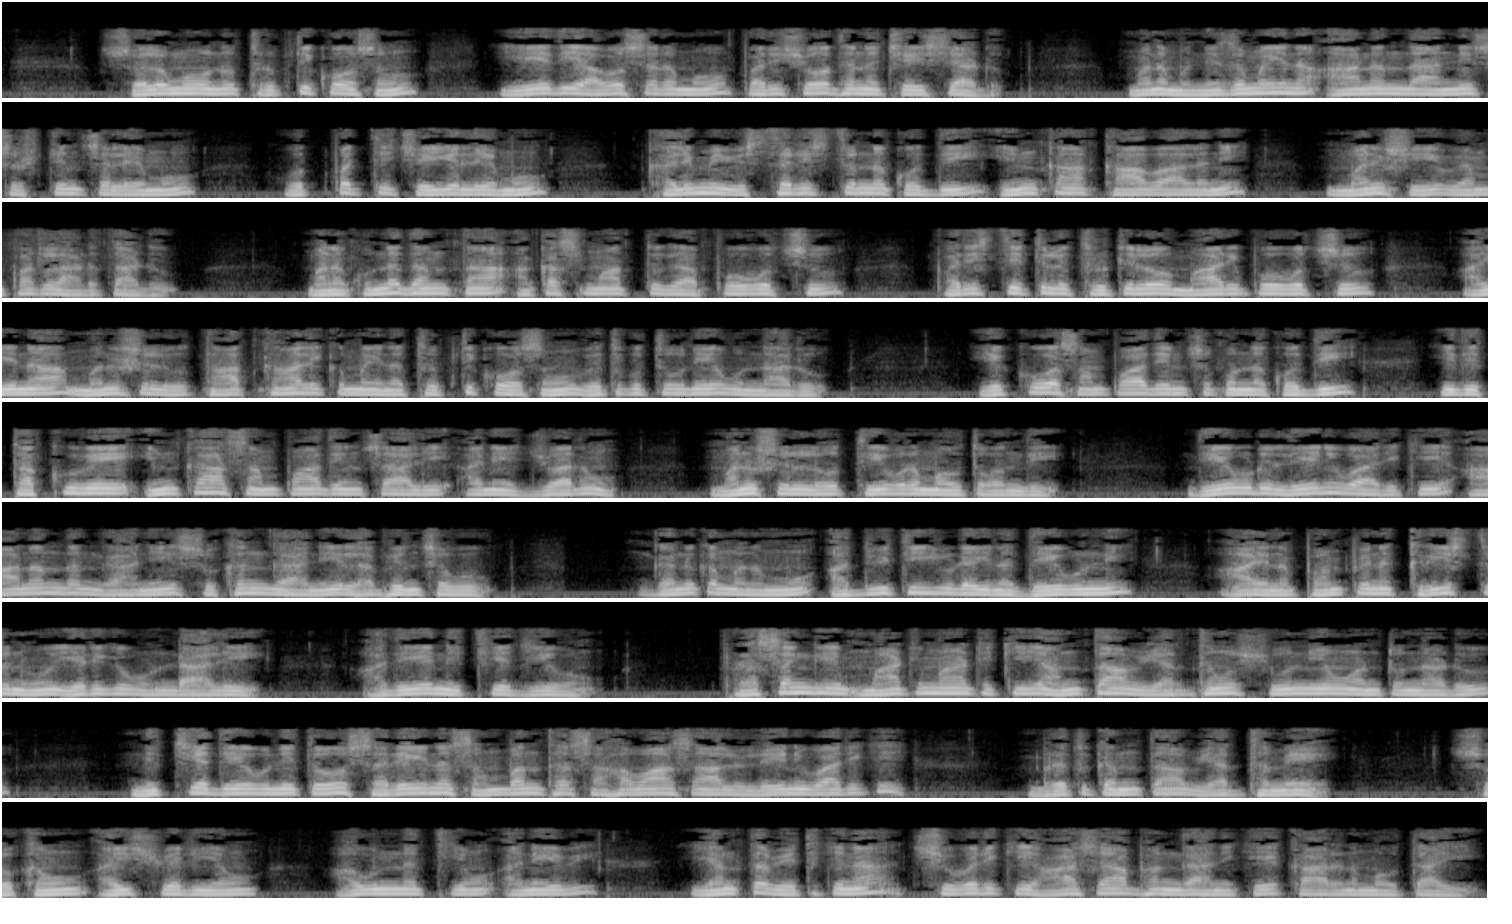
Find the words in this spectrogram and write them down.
సొలమోను తృప్తి కోసం ఏది అవసరమో పరిశోధన చేశాడు. మనము నిజమైన ఆనందాన్ని సృష్టించలేము ఉత్పత్తి చెయ్యలేము కలిమి విస్తరిస్తున్న కొద్దీ ఇంకా కావాలని మనిషి వెంపర్లాడతాడు. మనకున్నదంతా అకస్మాత్తుగా పోవచ్చు పరిస్థితులు త్రుటిలో మారిపోవచ్చు అయినా మనుషులు తాత్కాలికమైన తృప్తి కోసం వెతుకుతూనే ఉన్నారు. ఎక్కువ సంపాదించుకున్న కొద్దీ ఇది తక్కువే ఇంకా సంపాదించాలి అనే జ్వరం మనుషుల్లో తీవ్రమవుతోంది. దేవుడు లేని వారికి ఆనందంగాని సుఖంగాని లభించవు. గనుక మనము అద్వితీయుడైన దేవుణ్ణి ఆయన పంపిన క్రీస్తును ఎరిగి ఉండాలి. అదే నిత్య జీవం. ప్రసంగి మాటిమాటికి అంతా వ్యర్థం శూన్యం అంటున్నాడు. నిత్య దేవునితో సరైన సంబంధ సహవాసాలు లేని వారికి బ్రతుకంతా వ్యర్థమే. సుఖం ఐశ్వర్యం ఔన్నత్యం అనేవి ఎంత వెతికినా చివరికి ఆశాభంగానికే కారణమవుతాయి.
